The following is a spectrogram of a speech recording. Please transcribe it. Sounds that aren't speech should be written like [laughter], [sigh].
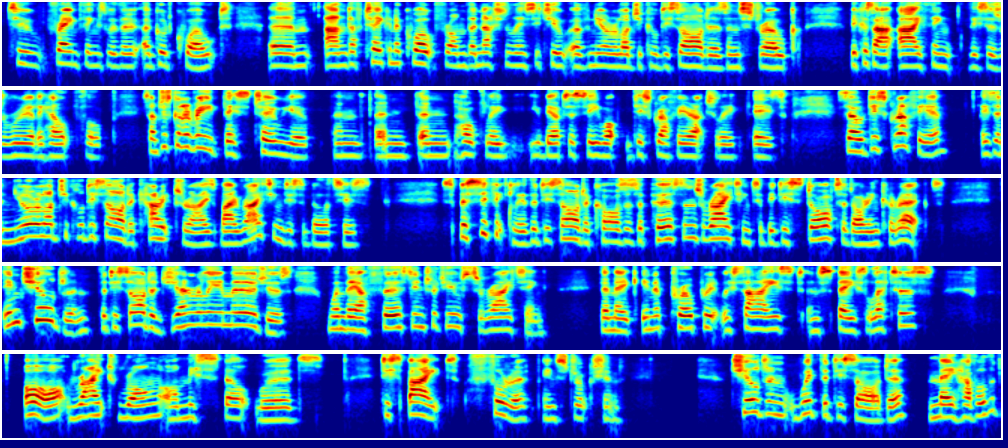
to frame things with a, a good quote. Um, and I've taken a quote from the National Institute of Neurological Disorders and Stroke because I, I think this is really helpful. So I'm just going to read this to you and and then hopefully you'll be able to see what dysgraphia actually is. So dysgraphia is a neurological disorder characterized by writing disabilities. Specifically, the disorder causes a person's writing to be distorted or incorrect. In children, the disorder generally emerges when they are first introduced to writing. They make inappropriately sized and spaced letters or write wrong or misspelt words, despite thorough instruction. Children with the disorder may have other,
